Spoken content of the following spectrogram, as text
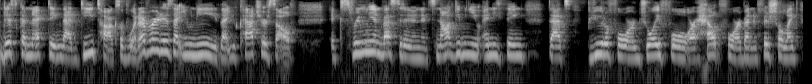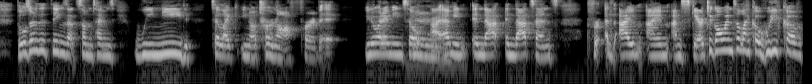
disconnecting that detox of whatever it is that you need that you catch yourself extremely invested in and it's not giving you anything that's beautiful or joyful or helpful or beneficial. Like those are the things that sometimes we need to like you know turn off for a bit. You know what i mean? So mm. I, I mean in that in that sense for I'm I'm I'm scared to go into like a week of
